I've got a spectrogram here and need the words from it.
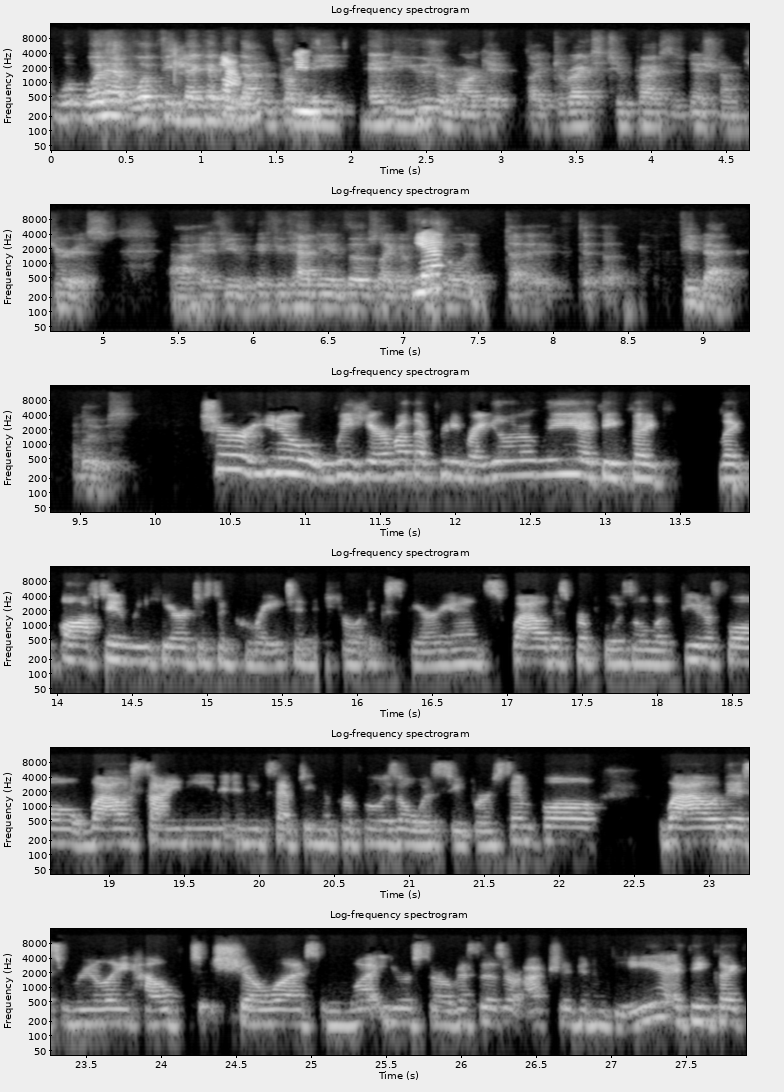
What what, have, what feedback have yeah. you gotten from the end user market, like direct to practice ignition? I'm curious uh, if you if you've had any of those like official yeah. uh, uh, feedback loops. Sure, you know we hear about that pretty regularly. I think like like often we hear just a great initial experience. Wow, this proposal looked beautiful. Wow, signing and accepting the proposal was super simple wow, this really helped show us what your services are actually going to be. I think like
